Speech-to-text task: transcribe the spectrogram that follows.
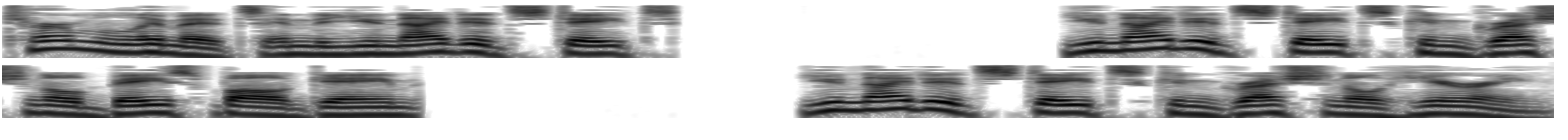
Term limits in the United States. United States Congressional Baseball Game. United States Congressional Hearing.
